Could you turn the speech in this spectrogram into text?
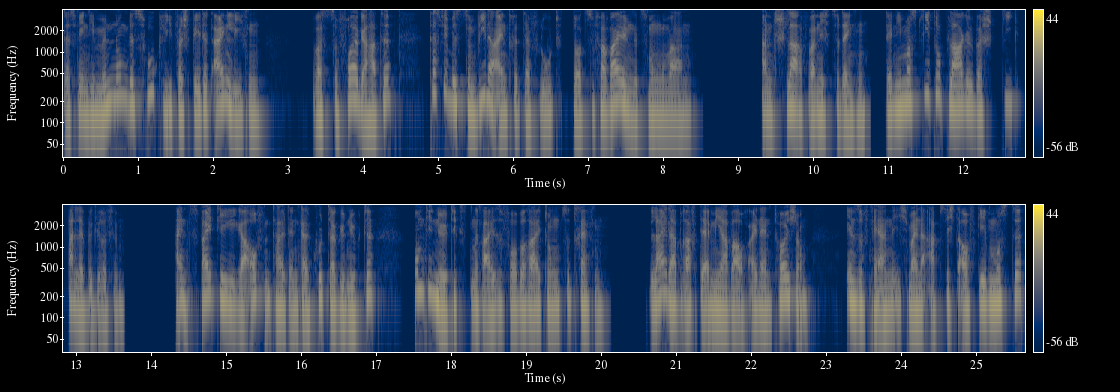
dass wir in die Mündung des Hugli verspätet einliefen, was zur Folge hatte, dass wir bis zum Wiedereintritt der Flut dort zu verweilen gezwungen waren. An Schlaf war nicht zu denken, denn die Moskitoplage überstieg alle Begriffe. Ein zweitägiger Aufenthalt in Kalkutta genügte, um die nötigsten Reisevorbereitungen zu treffen. Leider brachte er mir aber auch eine Enttäuschung, insofern ich meine Absicht aufgeben musste,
